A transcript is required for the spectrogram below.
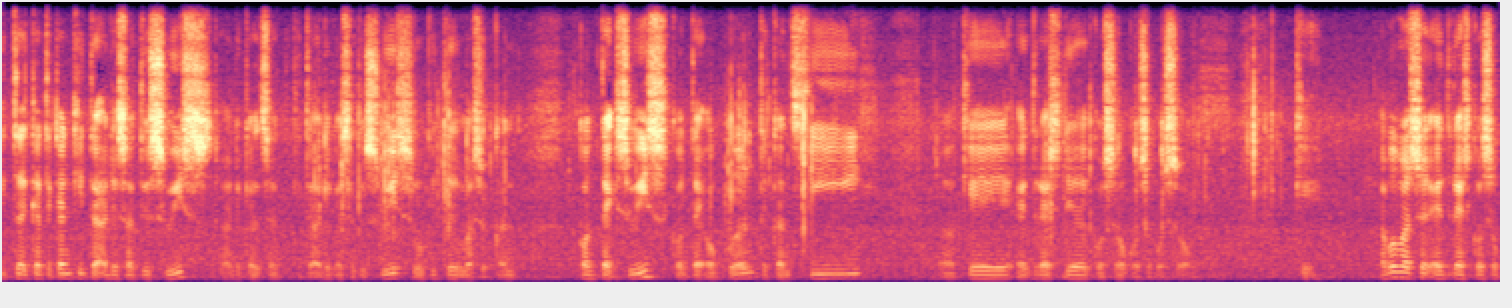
kita katakan kita ada satu switch ada kan kita ada satu switch so kita masukkan contact switch contact open tekan C ok address dia 000 ok apa maksud address 00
